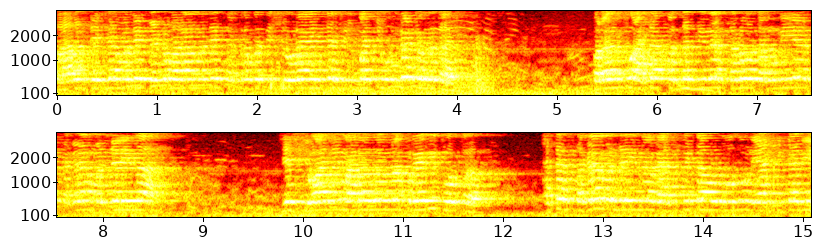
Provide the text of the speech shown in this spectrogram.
भारत देशामध्ये जगभरामध्ये छत्रपती शिवरायांच्या शिल्पाची उद्घाटन झाली परंतु अशा पद्धतीनं सर्व धर्मीय सगळ्या मंडळींना जे शिवाजी महाराजांना प्रेरित होतं अशा सगळ्या मंडळींना व्यासपीठावर बोलून या ठिकाणी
